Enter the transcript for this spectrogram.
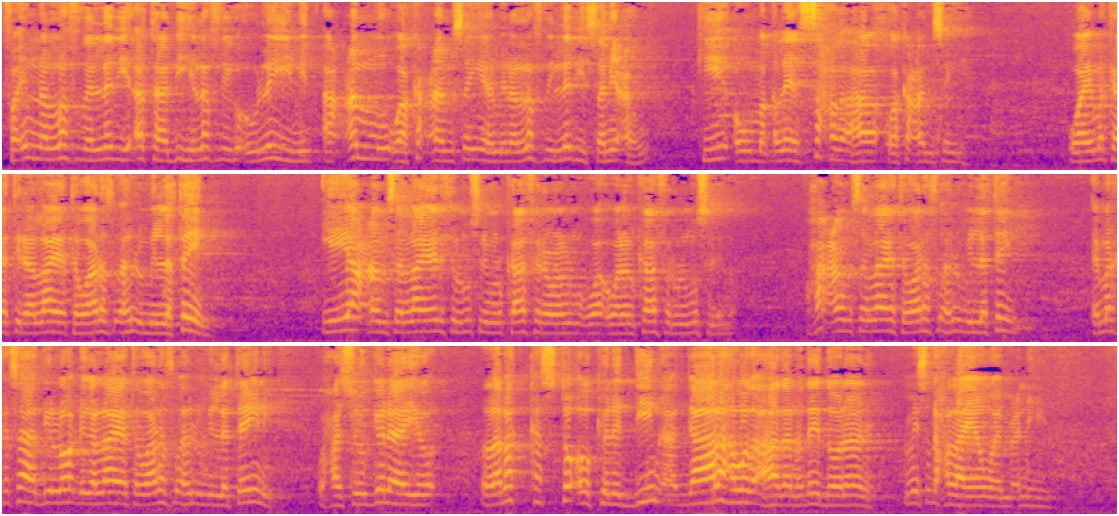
fa ina allafda aladii ataa bihi lafdiga uu la yimid acamu waa ka caamsan yahay min allafdi aladii samicahu kii uu maqlee saxda ahaa waa ka caamsan yahay waayo markaa tiraa laa yatawaarahu ahlu millatayn. Iyo yaa caamsan laa yarihu lmuslimu lkaafira wala alkaafiru lmuslima waxaa caamsan laa yatawaarahu ahlu millatayn. Ee marka saa haddii loo dhigo laa yatawaarahu ahlu millatayni waxaa soo gelayo laba kasta oo kala diin ah gaalaha wada ahaadaan hadday doonaane. Ma isdhexlaayaan waayo macnaheeda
